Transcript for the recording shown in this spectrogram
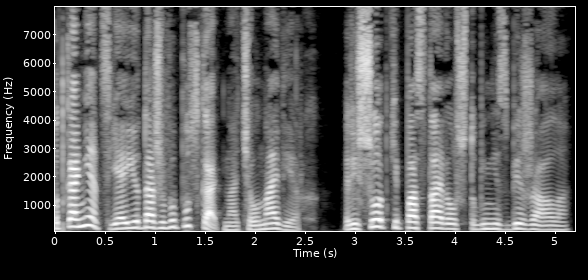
Под конец я ее даже выпускать начал наверх. Решетки поставил, чтобы не сбежала.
